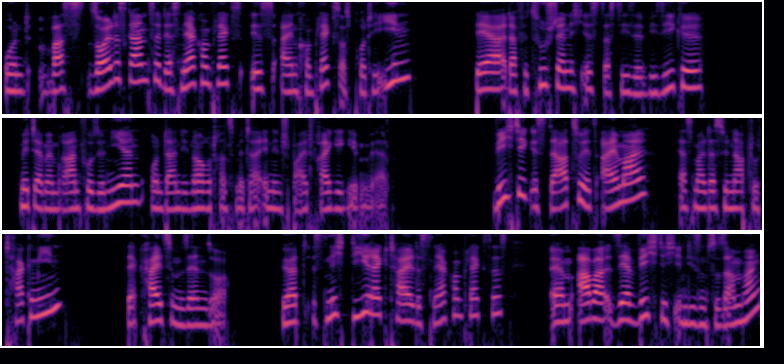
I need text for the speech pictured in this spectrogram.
Und was soll das Ganze? Der Snare-Komplex ist ein Komplex aus Proteinen, der dafür zuständig ist, dass diese Vesikel mit der Membran fusionieren und dann die Neurotransmitter in den Spalt freigegeben werden. Wichtig ist dazu jetzt einmal erstmal das Synaptotagmin, der Calciumsensor. Gehört, ist nicht direkt Teil des Snare-Komplexes, ähm, aber sehr wichtig in diesem Zusammenhang.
